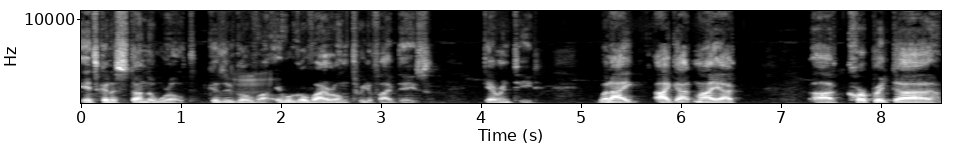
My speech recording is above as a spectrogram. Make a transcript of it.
it's going to stun the world because it go vi- mm, it will go viral in three to five days, guaranteed. When I I got my uh, uh, corporate uh,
